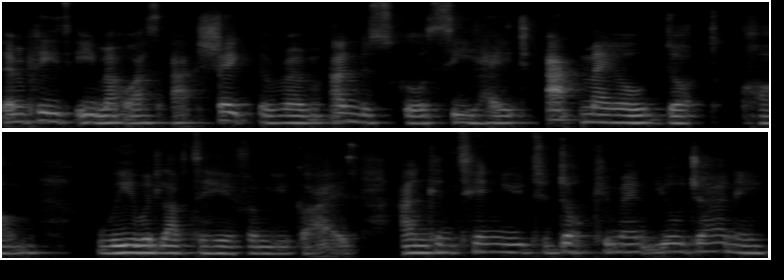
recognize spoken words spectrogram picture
then please email us at shaketheroom underscore ch at mail.com. We would love to hear from you guys and continue to document your journey.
